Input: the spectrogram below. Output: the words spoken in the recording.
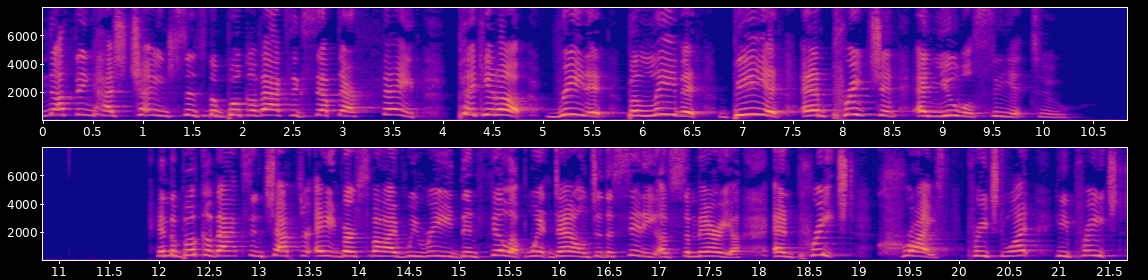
Nothing has changed since the book of Acts except our faith. Pick it up, read it, believe it, be it, and preach it, and you will see it too. In the book of Acts in chapter 8 verse 5 we read, then Philip went down to the city of Samaria and preached Christ. Preached what? He preached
